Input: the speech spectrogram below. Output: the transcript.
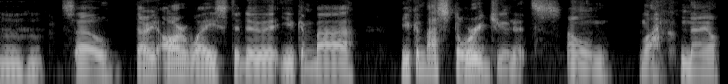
Mm-hmm. So there are ways to do it. You can buy you can buy storage units on now.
